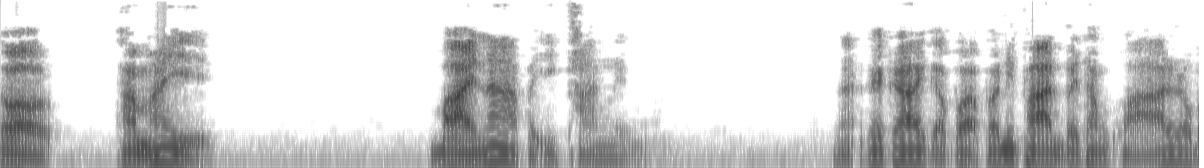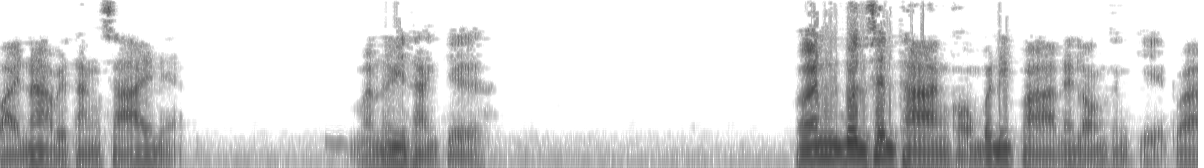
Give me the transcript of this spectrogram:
ก็ทำให้บายหน้าไปอีกทางหนึ่งนะคล้ายๆกับว่าพระนิพพานไปทางขวาแล้วเราบายหน้าไปทางซ้ายเนี่ย มันไม่มีทางเจอ เพราะฉะนั้นบนเส้นทางของพระนิพพานให้ลองสังเกตว่า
